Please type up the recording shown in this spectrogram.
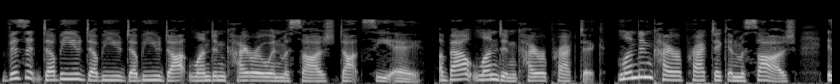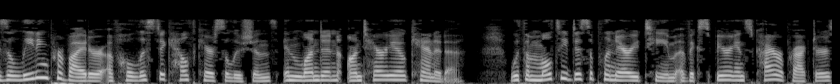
visit www.londonchiroandmassage.ca. About London Chiropractic. London Chiropractic and Massage is a leading provider of holistic healthcare solutions in London, Ontario, Canada. With a multidisciplinary team of experienced chiropractors,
